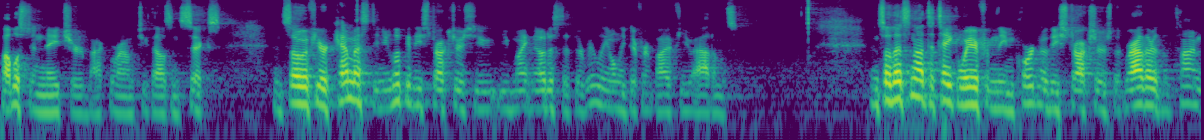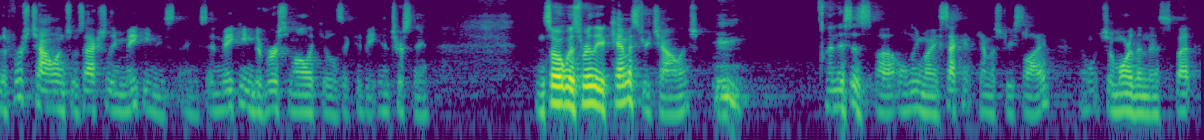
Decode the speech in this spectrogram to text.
published in Nature back around 2006. And so if you're a chemist and you look at these structures, you, you might notice that they're really only different by a few atoms. And so that's not to take away from the importance of these structures, but rather at the time, the first challenge was actually making these things and making diverse molecules that could be interesting. And so it was really a chemistry challenge. And this is uh, only my second chemistry slide. I won't show more than this, but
